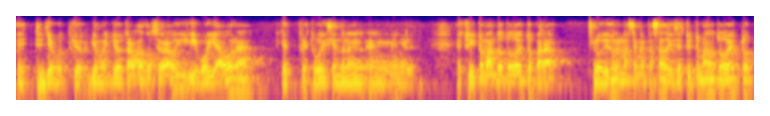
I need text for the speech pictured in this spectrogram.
este llevo, yo, yo, yo trabajo 12 horas hoy y voy ahora que, estuvo diciéndolo en el, estoy tomando todo esto para, lo dijo en el mastermind pasado, dice, estoy tomando todo esto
